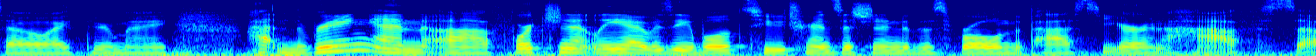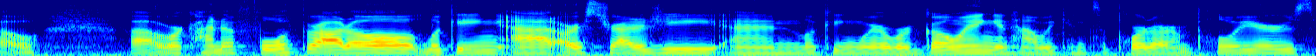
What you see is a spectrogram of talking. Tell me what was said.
So, I threw my hat in the ring, and uh, fortunately, I was able to transition into this role in the past year and a half. So, uh, we're kind of full throttle looking at our strategy and looking where we're going and how we can support our employers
